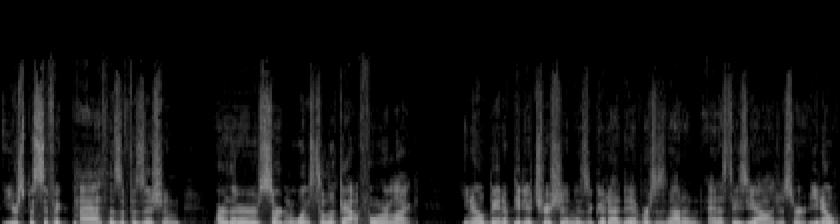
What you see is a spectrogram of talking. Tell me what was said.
your specific path as a physician, are there certain ones to look out for like you know, being a pediatrician is a good idea versus not an anesthesiologist or, you know,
